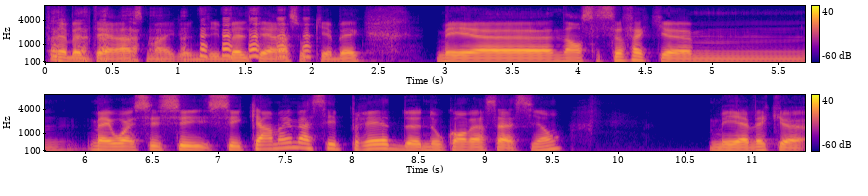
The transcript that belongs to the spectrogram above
Très belle terrasse, Mike, une des belles terrasses au Québec. Mais euh, non, c'est ça, fait que... hum, mais ouais, c'est- c'est c'est quand même assez près de nos conversations, mais avec euh,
